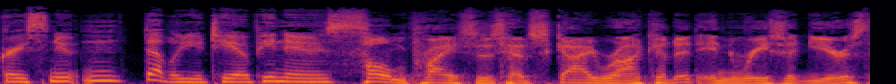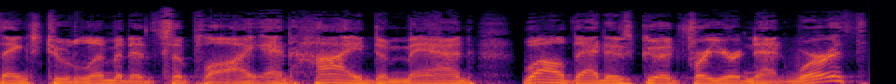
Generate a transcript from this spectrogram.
Grace Newton, WTOP News. Home prices have skyrocketed in recent years thanks to limited supply and high demand. While that is good for your net worth,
